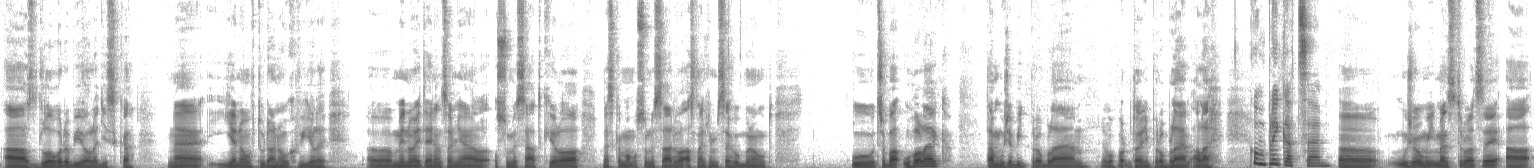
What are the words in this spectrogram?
a z dlouhodobého hlediska, ne jenom v tu danou chvíli. Uh, minulý týden jsem měl 80 kg, dneska mám 82 a snažím se hubnout. U třeba u holek tam může být problém, nebo to není problém, ale komplikace. Uh, můžou mít menstruaci a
